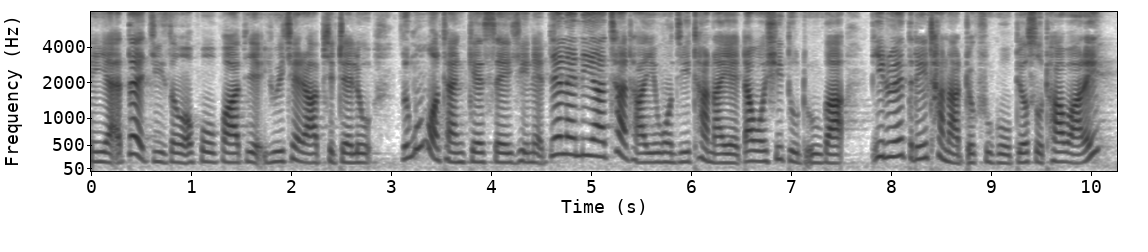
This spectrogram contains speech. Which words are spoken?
နေ့ရအသက်အကြီးဆုံးအဖိုးဖွားဖြစ်ရွေးချယ်တာဖြစ်တယ်လို့လူမှုဝန်ထမ်းကယ်ဆယ်ရေးနဲ့ပြည်내နေရာချထားရေးဝန်ကြီးဌာနရဲ့တာဝန်ရှိသူတို့ကပြည်တွင်းသတင်းဌာနတစ်ခုကိုပြောဆိုထားပါတယ်။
